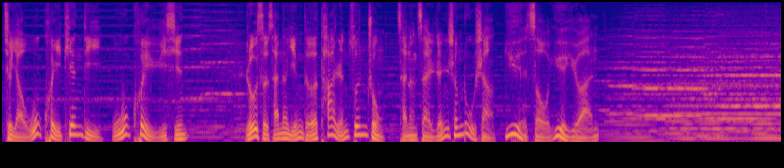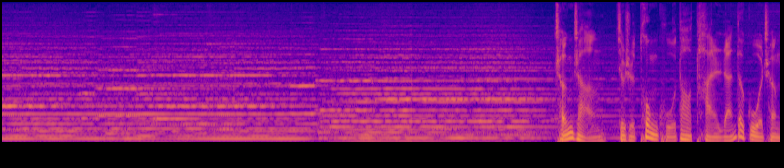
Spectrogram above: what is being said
就要无愧天地、无愧于心，如此才能赢得他人尊重，才能在人生路上越走越远。成长就是痛苦到坦然的过程。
